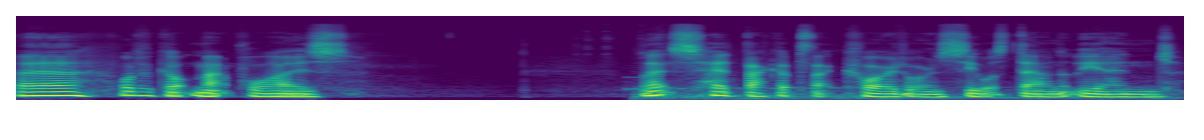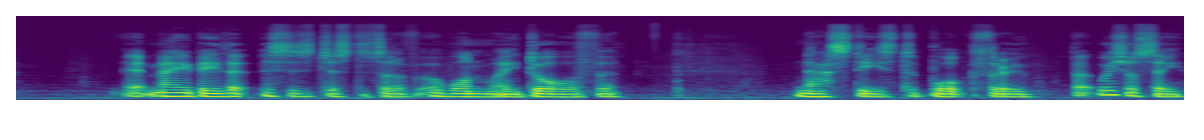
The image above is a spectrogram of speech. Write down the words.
Uh, what have we got map wise? Let's head back up to that corridor and see what's down at the end. It may be that this is just a sort of a one way door for nasties to walk through, but we shall see.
